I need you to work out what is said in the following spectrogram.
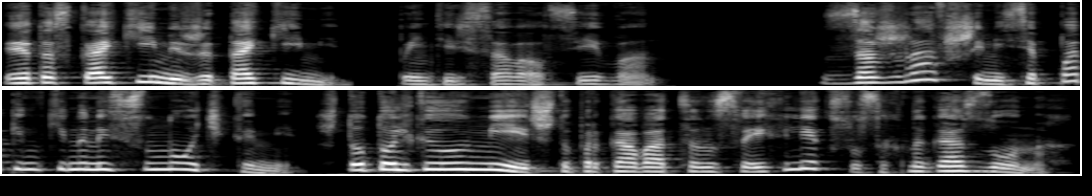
«Это с какими же такими?» – поинтересовался Иван. «С зажравшимися папинкиными сночками, что только и умеет, что парковаться на своих лексусах на газонах.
